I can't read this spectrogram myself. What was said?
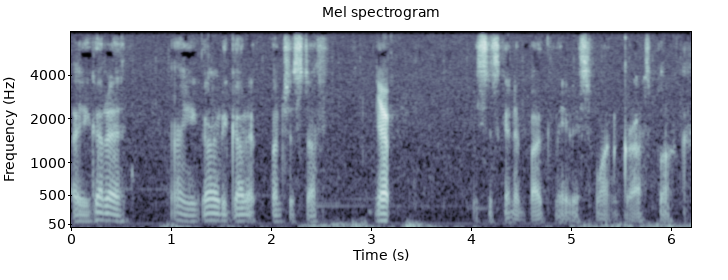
Oh, you gotta. Oh, you already got a bunch of stuff. Yep. It's just gonna bug me this one grass block.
